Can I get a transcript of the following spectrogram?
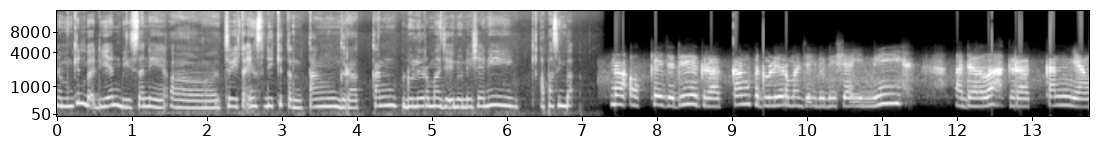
Nah mungkin Mbak Dian bisa nih uh, ceritain sedikit tentang gerakan peduli remaja Indonesia ini apa sih Mbak? Nah oke okay, jadi gerakan peduli remaja Indonesia ini adalah gerakan yang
